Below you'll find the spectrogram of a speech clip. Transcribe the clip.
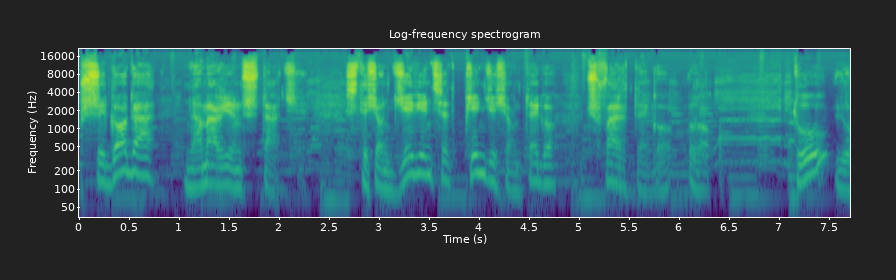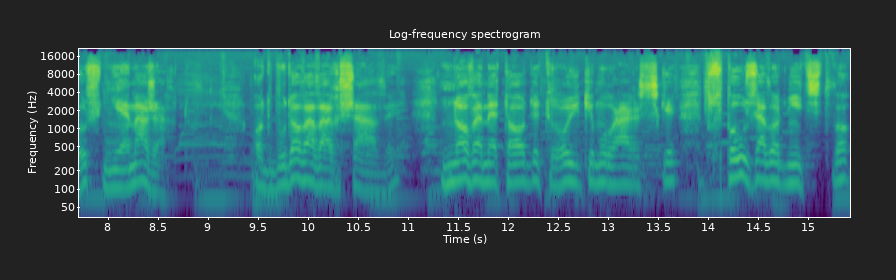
Przygoda na Mariensztacie z 1954 roku. Tu już nie ma żartów. Odbudowa Warszawy, nowe metody trójki murarskie, współzawodnictwo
